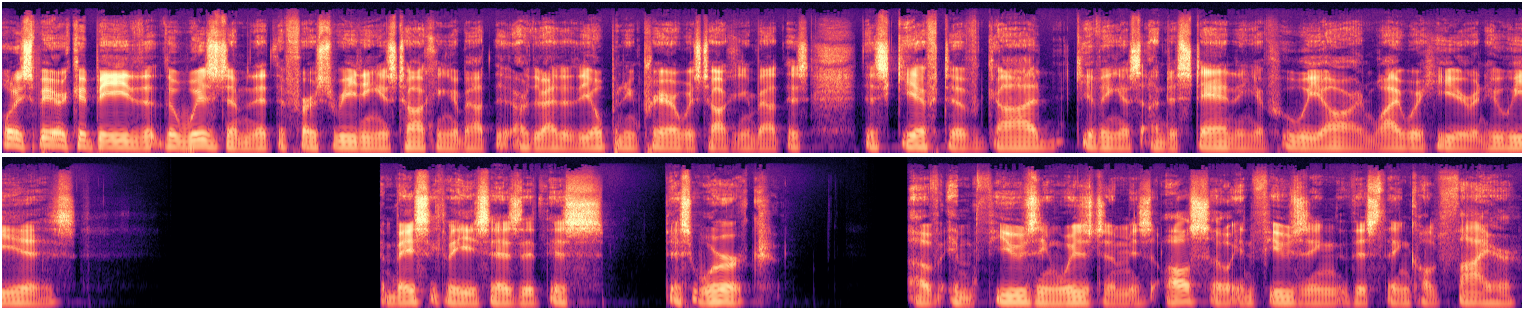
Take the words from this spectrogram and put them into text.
Holy Spirit could be the, the wisdom that the first reading is talking about, or rather, the opening prayer was talking about this, this gift of God giving us understanding of who we are and why we're here and who He is. And basically, he says that this, this work of infusing wisdom is also infusing this thing called fire.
